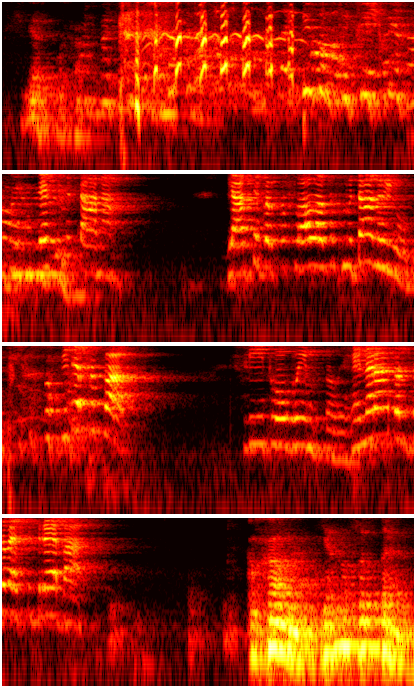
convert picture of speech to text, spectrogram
Связь плоха. Де сметана? Я тепер послала за сметаною. Ти де пропав? Світло вимкнули. Генератор завести треба. Кохана, я на завданні.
